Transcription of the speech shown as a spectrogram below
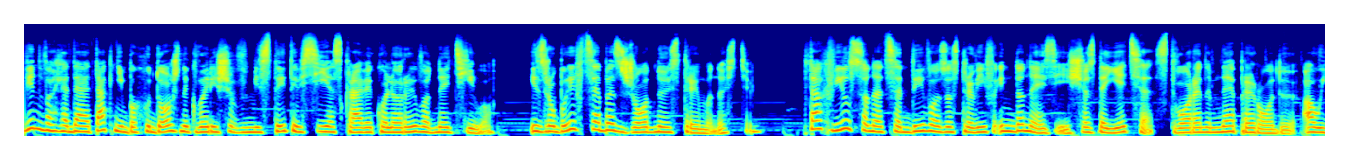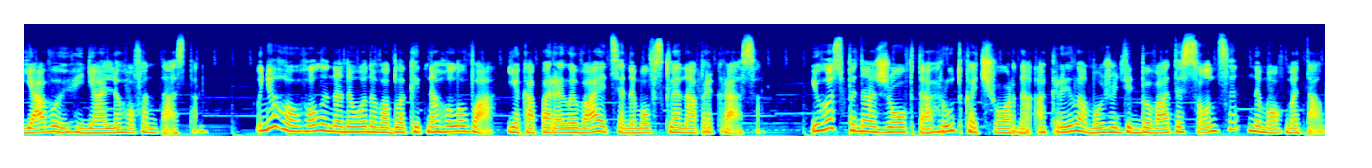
Він виглядає так, ніби художник вирішив вмістити всі яскраві кольори в одне тіло, і зробив це без жодної стриманості. Птах Вілсона це диво з островів Індонезії, що здається створеним не природою, а уявою геніального фантаста. У нього оголена неонова блакитна голова, яка переливається, немов скляна прикраса. Його спина жовта, грудка чорна, а крила можуть відбивати сонце, немов метал.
